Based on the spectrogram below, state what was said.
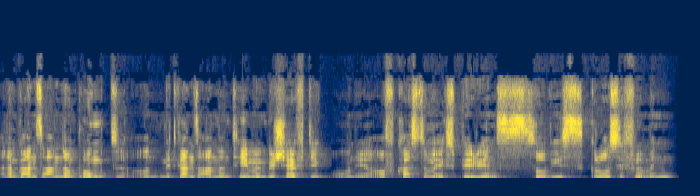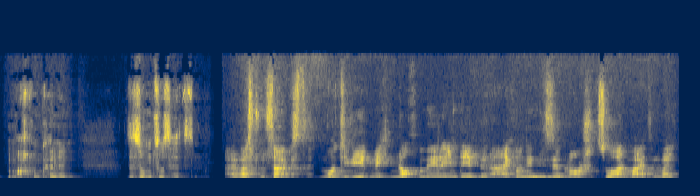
an einem ganz anderen Punkt und mit ganz anderen Themen beschäftigt, ohne auf Customer Experience, so wie es große Firmen machen können, das umzusetzen. Was du sagst, motiviert mich noch mehr in dem Bereich und in dieser Branche zu arbeiten, weil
